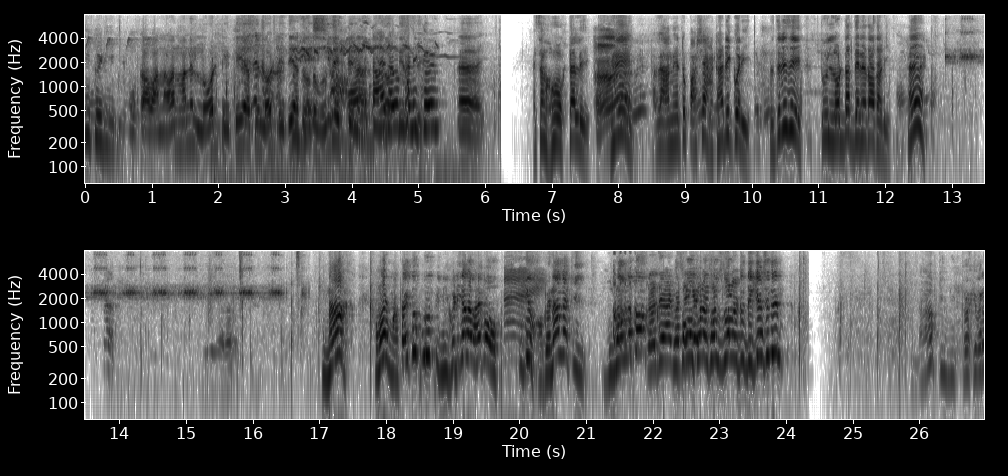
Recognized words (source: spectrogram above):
কি করি? বোকা বানাবান মানে লোড দিতেই আছে লোড দিতেই আছে ও তো বুঝতে না। কি দাঁড়া load দাঁড়া খানিকক্ষণ। এই, আচ্ছা হোক তাহলে। হ্যাঁ তাহলে আমি একটু পাশে হাঁটাহাঁটি করি। বুঝতে পেরেছি? তুই লোডটা দে নে তাড়াতাড়ি। হ্যাঁ? না আমার মাথায় তো পুরো পিনি করে গেল ভাইপো কি কি হবে না নাকি? বুঝলাম না তো। চলো যে একবার চলো চলো চলো চলো একটু দেখে আসি দিন। না পিনি তো একেবারে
